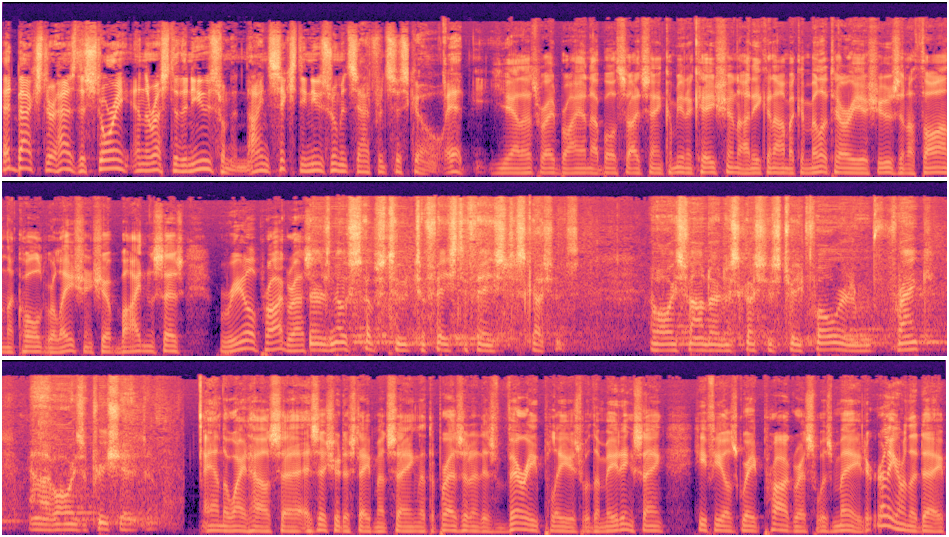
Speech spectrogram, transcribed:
Ed Baxter has the story and the rest of the news from the 960 newsroom in San Francisco. Ed. Yeah, that's right, Brian. Uh, both sides saying communication on economic and military issues and a thaw in the cold relationship. Biden says real progress. There's no substitute to face to face discussions. I've always found our discussions straightforward and frank, and I've always appreciated them. And the White House uh, has issued a statement saying that the president is very pleased with the meeting, saying he feels great progress was made. Earlier in the day,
